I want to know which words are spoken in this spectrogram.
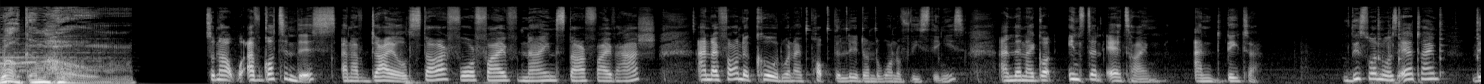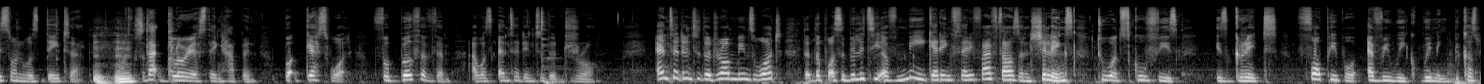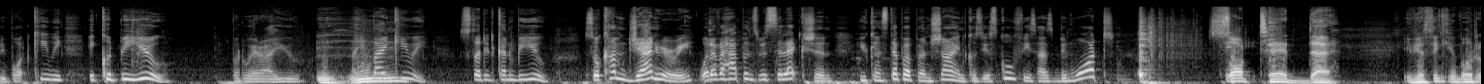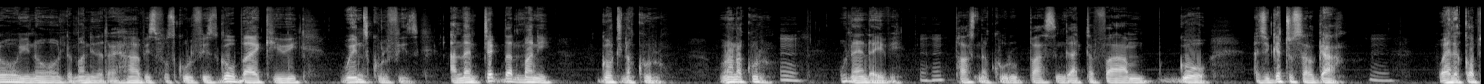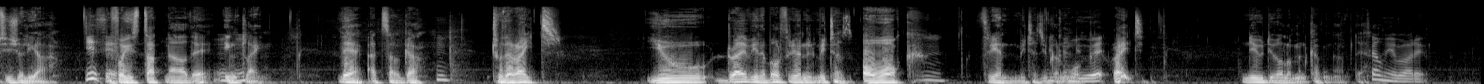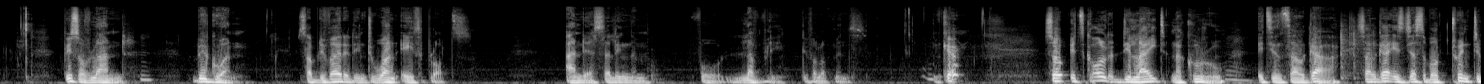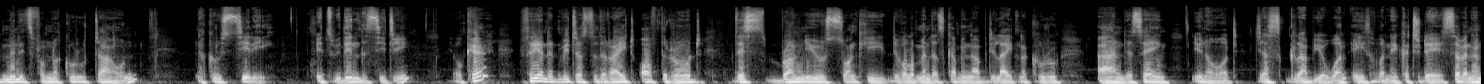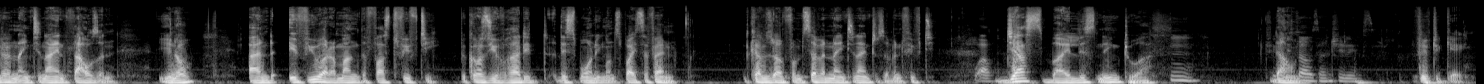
Welcome home. So now I've gotten this and I've dialed star 459 star 5 hash and I found a code when I popped the lid on one of these thingies and then I got instant airtime and data. This one was airtime, this one was data. Mm-hmm. So that glorious thing happened. But guess what? For both of them, I was entered into the draw. Entered into the draw means what? That the possibility of me getting 35,000 shillings towards school fees is great. Four people every week winning because we bought Kiwi. It could be you. But where are you? Are you buying mm-hmm. Kiwi? So that it can be you. So come January, whatever happens with selection, you can step up and shine because your school fees has been what? sorted. If you're thinking about, oh, you know, the money that I have is for school fees, go buy Kiwi, win school fees, and then take that money, go to Nakuru. Una Nakuru? Mm. Unaenda hivi. Mm-hmm. Pass Nakuru, pass Ngata Farm, go. As you get to Salgaa, hmm. where the cops usually are, Yes, before you start now the mm-hmm. incline, there at Salgaa, hmm. to the right, you drive in about 300 meters or walk. Hmm. 300 meters, you, can, can walk, right? New development coming up there. Tell me about it. piece of land, big one, subdivided into one eighth plots, and they're selling them for lovely developments. Okay, so it's called Delight Nakuru. Hmm. It's in Salgaa. Salgaa is just about 20 minutes from Nakuru town, Nakuru city. It's within the city. Okay, 300 meters to the right off the road. This brand new swanky development that's coming up, Delight Nakuru, and they're saying, you know what, just grab your one eighth of an acre today, 799,000, you know. And if you are among the first 50, because you've heard it this morning on Spice FM, it comes down from 799 to 750 Wow. just by listening to us. Hmm. Down. 50,000 shillings. 50k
